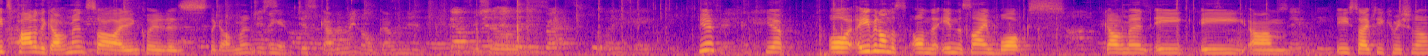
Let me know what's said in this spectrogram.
it's part of the government, so I include it as the government. Just, just government or government Government and officials? then in brackets put like safety. Yeah. Yep. Or even on the s- on the in the same box, government e e um, e safety commissioner.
